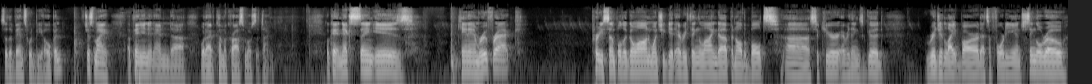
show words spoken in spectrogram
so the vents would be open. Just my opinion and, and uh, what I've come across most of the time. Okay, next thing is Can-Am roof rack pretty simple to go on once you get everything lined up and all the bolts uh, secure. Everything's good. Rigid light bar, that's a 40 inch single row.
